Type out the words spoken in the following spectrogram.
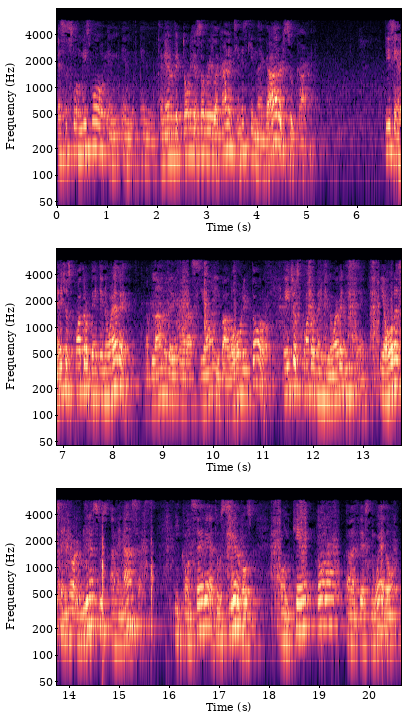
Eso es lo mismo en, tener victoria sobre la carne. Tienes que negar su carne. Dice en Hechos 4.29, hablando de oración y valor y todo. Hechos 4.29 dice, y ahora Señor, mira sus amenazas y concede a tus siervos con que todo uh, desnudo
